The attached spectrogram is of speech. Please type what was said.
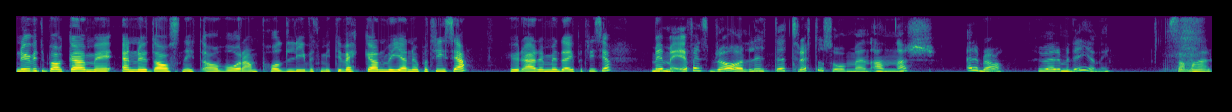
Nu är vi tillbaka med ännu ett avsnitt av våran podd Livet mitt i veckan med Jenny och Patricia. Hur är det med dig Patricia? Med mig är faktiskt bra, lite trött och så men annars är det bra. Hur är det med dig Jenny? Samma här.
